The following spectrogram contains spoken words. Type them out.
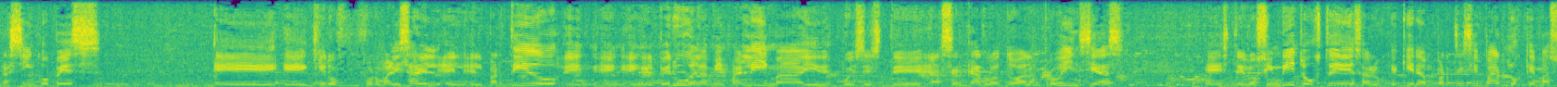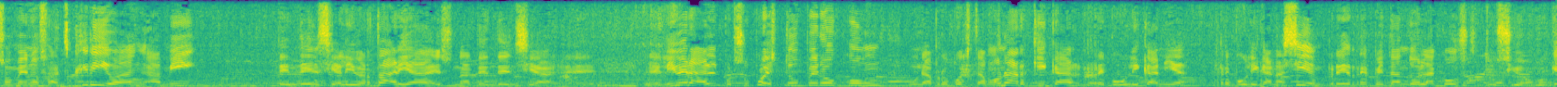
las 5 P's eh, eh, quiero formalizar el, partido en, el Perú, en la misma Lima, y después este, acercarlo a todas las provincias. Este, los invito a ustedes, a los que quieran participar, los que más o menos adscriban a mi tendencia libertaria, es una tendencia eh, liberal, por supuesto, pero con una propuesta monárquica, republicana, republicana siempre, respetando la Constitución, ¿ok?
